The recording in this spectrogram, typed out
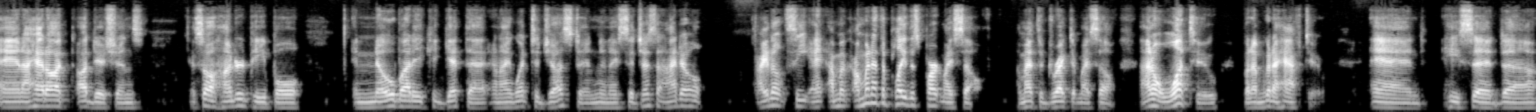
And I had aud- auditions. I saw a hundred people, and nobody could get that. And I went to Justin and I said, Justin, I don't, I don't see. a- I'm, I'm gonna have to play this part myself. I'm gonna have to direct it myself. I don't want to, but I'm gonna have to. And he said, uh,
